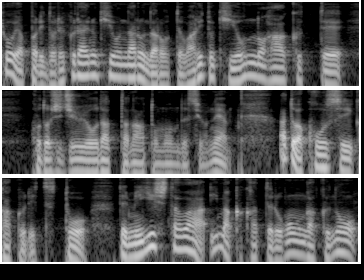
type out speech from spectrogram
今日やっぱりどれくらいの気温になるんだろうって割と気温の把握って今年重要だったなと思うんですよね。あとは降水確率と、で、右下は今かかってる音楽の、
